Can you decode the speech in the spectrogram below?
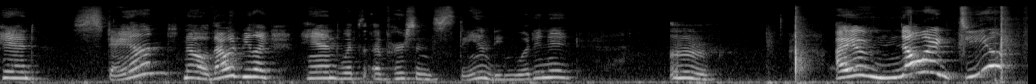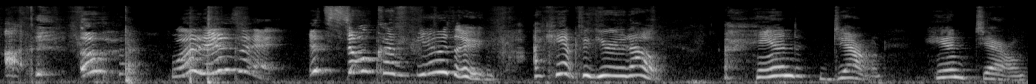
Hand stand? No, that would be like hand with a person standing, wouldn't it? Mm. I have no idea. Uh, what is it? It's so confusing. I can't figure it out. Hand down, hand down,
